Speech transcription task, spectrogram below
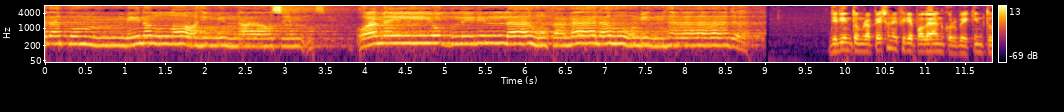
لكم من الله من عاصم ومن يضلل الله فما له من هاد যেদিন তোমরা পেছনে ফিরে পলায়ন করবে কিন্তু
